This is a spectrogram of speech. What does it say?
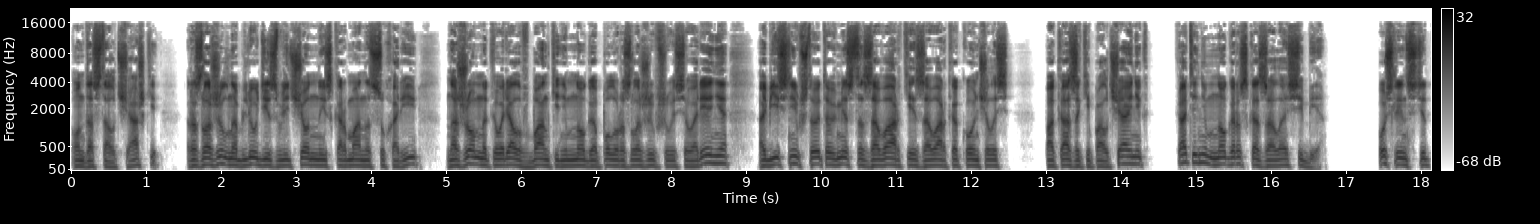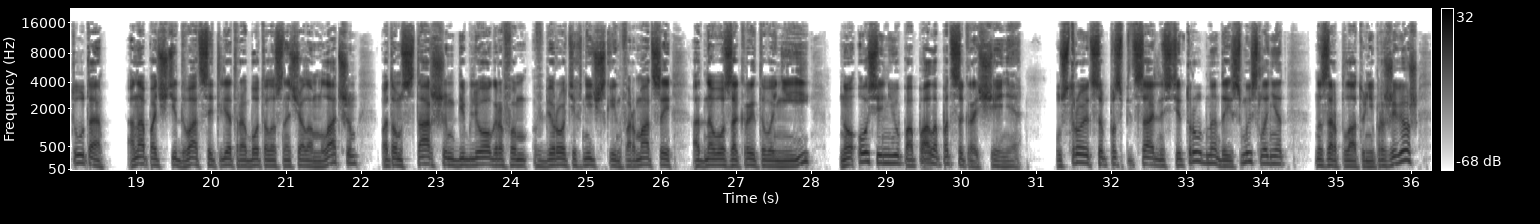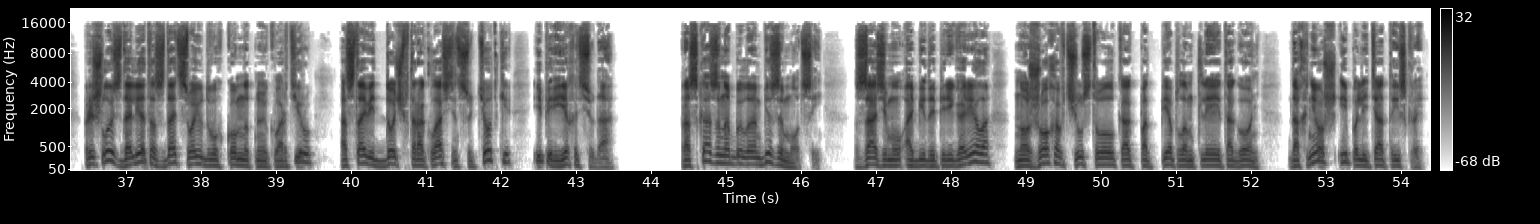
Он достал чашки, разложил на блюде извлеченные из кармана сухари, ножом наковырял в банке немного полуразложившегося варенья объяснив, что это вместо заварки заварка кончилась. Пока закипал чайник, Катя немного рассказала о себе. После института она почти 20 лет работала сначала младшим, потом старшим библиографом в Бюро технической информации одного закрытого НИИ, но осенью попала под сокращение. Устроиться по специальности трудно, да и смысла нет, на зарплату не проживешь, пришлось до лета сдать свою двухкомнатную квартиру, оставить дочь-второклассницу тетки и переехать сюда. Рассказано было без эмоций. За зиму обида перегорела, но Жохов чувствовал, как под пеплом тлеет огонь. Дохнешь, и полетят искры.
